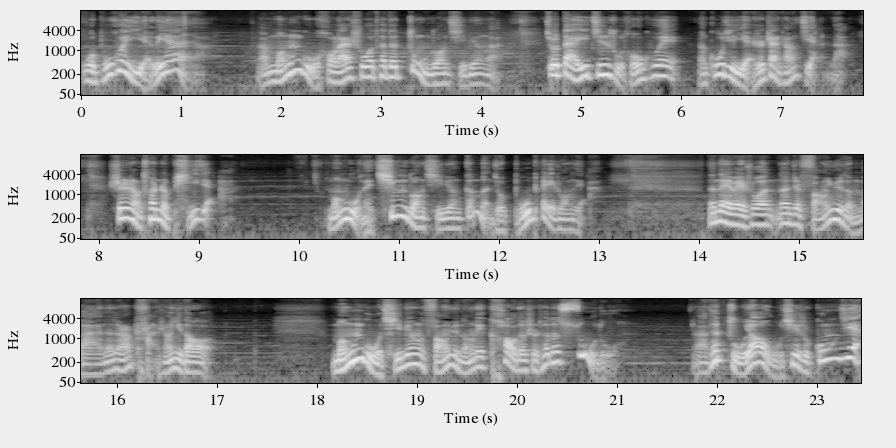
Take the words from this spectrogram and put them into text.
我不会冶炼。啊，啊蒙古后来说他的重装骑兵啊，就戴一金属头盔，啊，估计也是战场捡的，身上穿着皮甲。蒙古那轻装骑兵根本就不配装甲。那那位说，那这防御怎么办？那在那砍上一刀。蒙古骑兵的防御能力靠的是他的速度，啊，他主要武器是弓箭。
